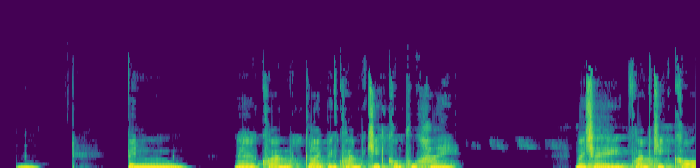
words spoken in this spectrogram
ๆ เป็น ความกลายเป็นความคิดของผู้ให้ ไม่ใช่ความคิดของ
